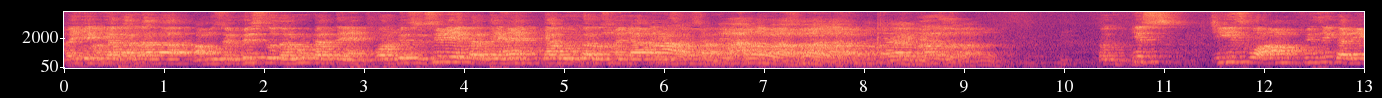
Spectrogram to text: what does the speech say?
میں یہ کیا کرتا تھا۔ ہم اسے مس تو ضرور کرتے ہیں اور مس اسی لیے کرتے ہیں کہ اب اٹھ کر اس میں جا نہیں سکتے جس چیز کو ہم فزیکلی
